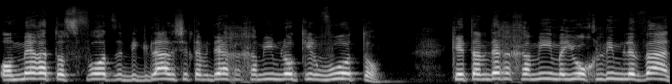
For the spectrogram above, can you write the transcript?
אומר התוספות, זה בגלל שתלמידי החכמים לא קירבו אותו. כי תלמידי חכמים היו אוכלים לבד.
